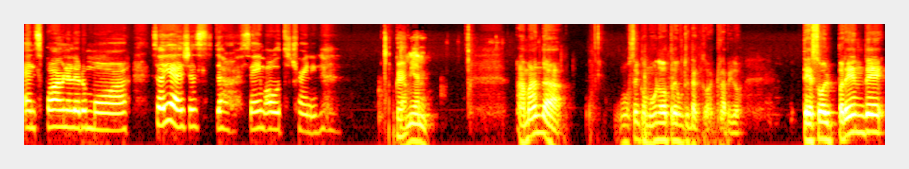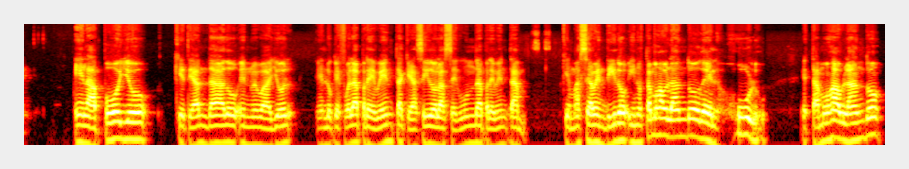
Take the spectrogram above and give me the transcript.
and sparring a little more. So yeah, it's just the same old training. Okay. También. Amanda, no sé, como una o dos preguntitas rápido. ¿Te sorprende el apoyo que te han dado en Nueva York en lo que fue la preventa, que ha sido la segunda preventa que más se ha vendido? Y no estamos hablando del Hulu, estamos hablando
